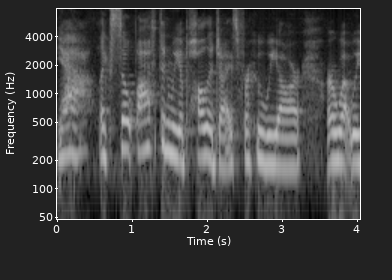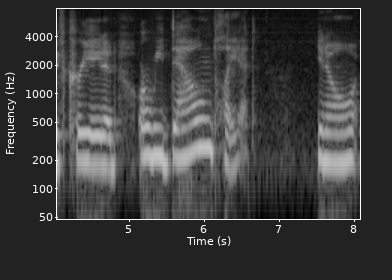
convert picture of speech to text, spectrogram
Yeah, like so often we apologize for who we are or what we've created, or we downplay it. You know,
